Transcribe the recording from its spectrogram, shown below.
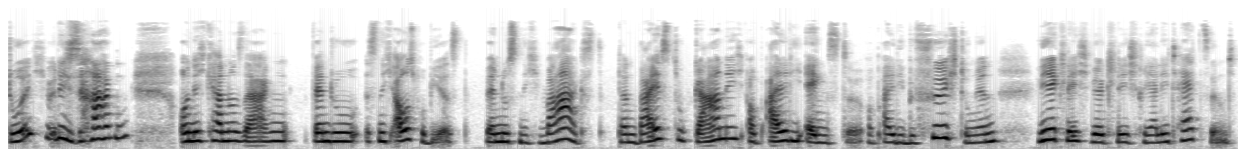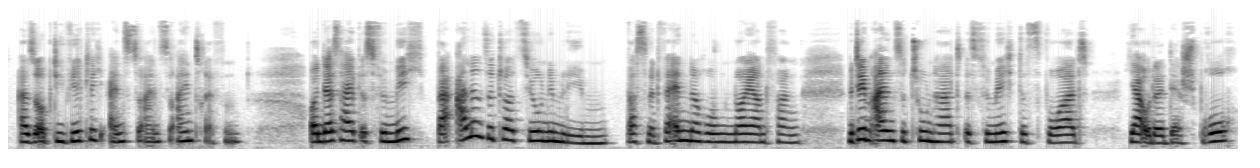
durch, würde ich sagen. Und ich kann nur sagen, wenn du es nicht ausprobierst, wenn du es nicht wagst, dann weißt du gar nicht, ob all die Ängste, ob all die Befürchtungen wirklich, wirklich Realität sind. Also ob die wirklich eins zu eins so eintreffen. Und deshalb ist für mich bei allen Situationen im Leben, was mit Veränderungen, Neuanfang, mit dem allen zu tun hat, ist für mich das Wort, ja, oder der Spruch,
